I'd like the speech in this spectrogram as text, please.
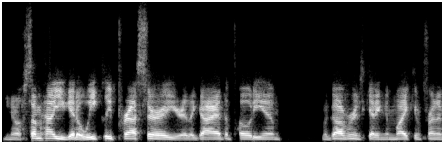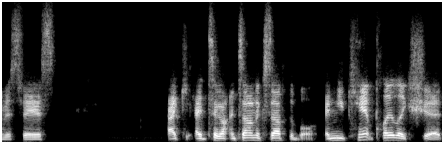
you know somehow you get a weekly presser. You're the guy at the podium. McGovern's getting a mic in front of his face. I, it's, it's unacceptable. And you can't play like shit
